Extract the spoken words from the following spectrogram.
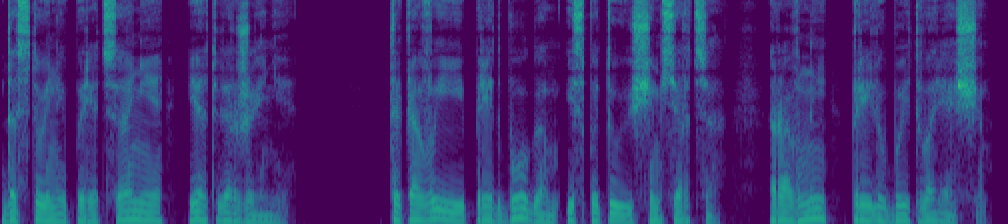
достойны порицания и отвержения. Таковые пред Богом, испытующим сердца, равны прелюбы творящим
